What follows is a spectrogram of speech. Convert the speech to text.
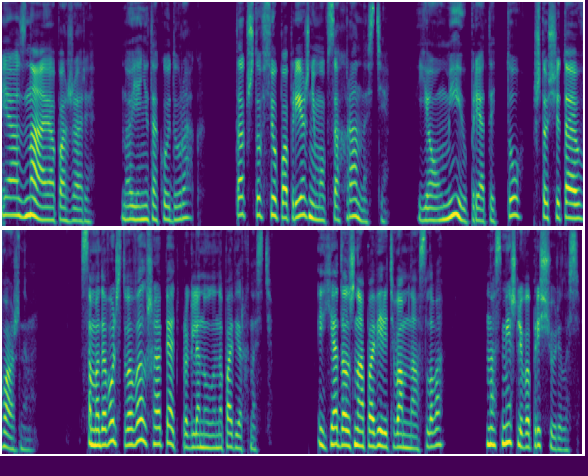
Я знаю о пожаре, но я не такой дурак. Так что все по-прежнему в сохранности. Я умею прятать то, что считаю важным. Самодовольство Вэлша опять проглянуло на поверхность. «И я должна поверить вам на слово?» Насмешливо прищурилась.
